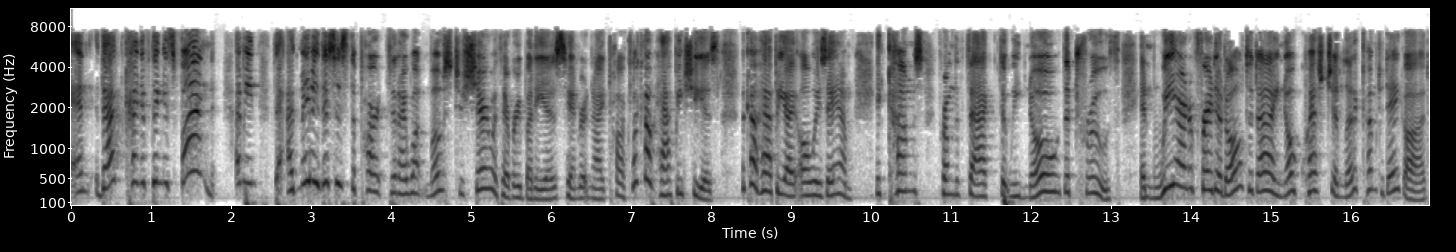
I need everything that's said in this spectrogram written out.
and that kind of thing is fun. I mean, th- uh, maybe this is the part that I want most to share with everybody as Sandra and I talk. Look how happy she is. Look how happy I always am. It comes from the fact that we know the truth and we aren't afraid at all to die. No question. Let it come today, God.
